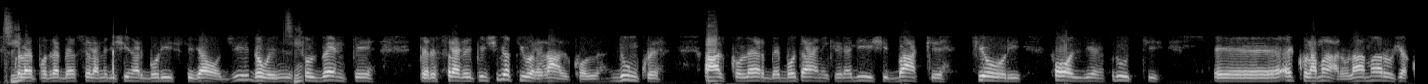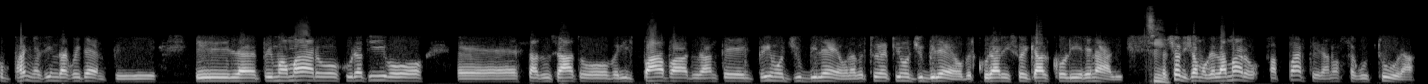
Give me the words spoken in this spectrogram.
Sì? quella che potrebbe essere la medicina erboristica oggi, dove il Sì. solvente per estrarre il principio attivo era l'alcol. Dunque, alcol, erbe, botaniche, radici, bacche, fiori, foglie, frutti. Eh, ecco l'amaro, l'amaro ci accompagna sin da quei tempi. Il primo amaro curativo è stato usato per il Papa durante il primo giubileo, l'apertura del primo giubileo per curare i suoi calcoli renali. Sì. Perciò diciamo che l'amaro fa parte della nostra cultura.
